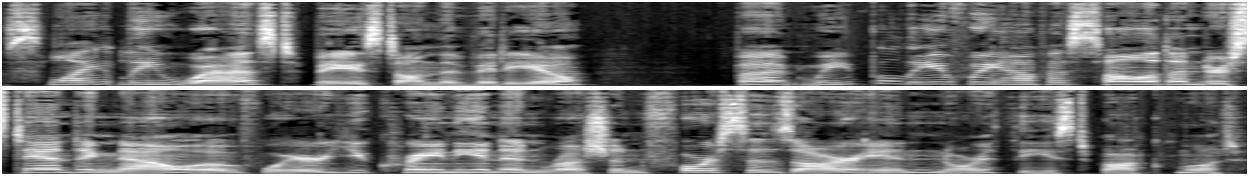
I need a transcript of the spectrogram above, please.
slightly west based on the video, but we believe we have a solid understanding now of where Ukrainian and Russian forces are in northeast Bakhmut.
